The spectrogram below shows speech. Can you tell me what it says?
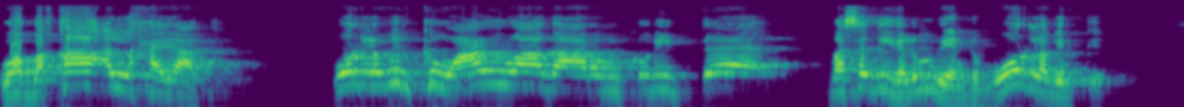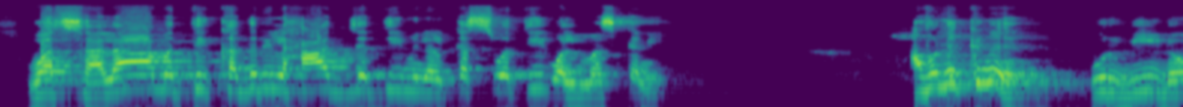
"வபகா அல் ஹயாத் ஓரளவிற்கு வாழ்வாதாரம் குறித்த வசதிகளும் வேண்டும். ஓரளவிற்கு. வசலாமத்தி கதிரில் ஹாஜத்தி மினல் கஸ்வத்தி வல் மஸ்கனி. அவனுக்குன்னு ஒரு வீடோ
